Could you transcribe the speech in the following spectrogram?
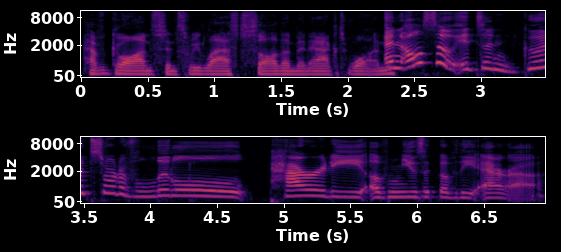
have gone since we last saw them in Act One. and also it's a good sort of little parody of music of the era.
